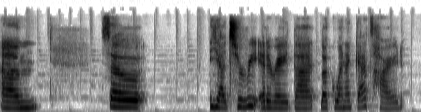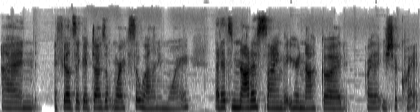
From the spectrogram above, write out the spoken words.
Um, so, yeah, to reiterate that, look, when it gets hard and it feels like it doesn't work so well anymore, that it's not a sign that you're not good or that you should quit.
